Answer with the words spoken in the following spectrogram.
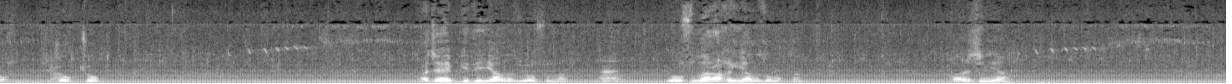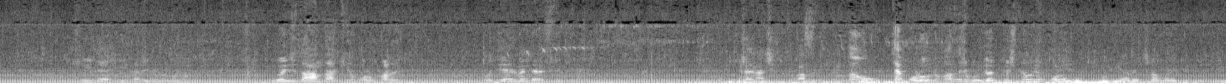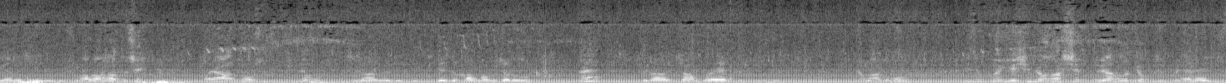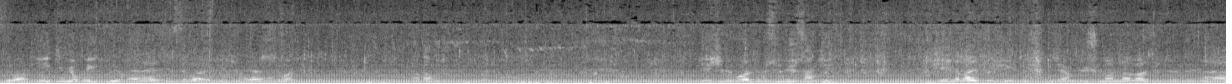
Çok çok. Acayip gidiyor yalnız yosunlar. He? Yosunlar akıyor yalnız oluktan. Karışıyor ya. Şeyi de yıkarıyordum onu. Güvenci Dağı'ndaki olukları. O Değirmen Deresi'ndeki. Uçayla çıktık. Kazık da o tek oluğunu kardeşim. Bu dört beş ne oluyor oluk? Dünyanın çamını diktik, dünyanın şeyini diktik. Valla adı şey. Bayağı tutmuş biliyor musun? Çınarını diktik, bir gece kalmamış o. He? Çınar, çam buraya hep diktik. Yok adım oldu. Bizim köy yeşilliğe karşı duyarlılık yok bizim köyde. Enerjisi var. Eğitim yok, eğitim yok. Enerjisi var. Enerjisi var. Adam yeşillik örtümü sürüyor sanki. Şeyini kaybediyor şeyi diyeceğim. Düşmanına karşı sürdü. He.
